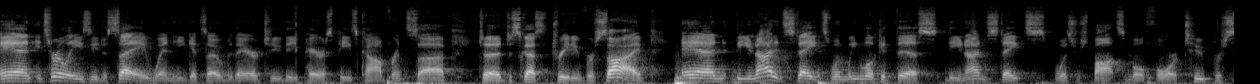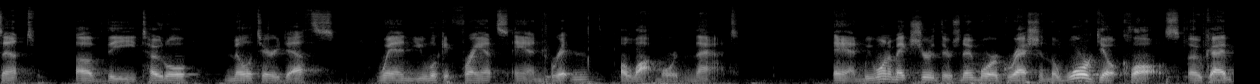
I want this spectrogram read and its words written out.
And it's really easy to say when he gets over there to the Paris Peace Conference uh, to discuss the Treaty of Versailles. And the United States, when we look at this, the United States was responsible for 2% of the total military deaths when you look at France and Britain, a lot more than that. and we want to make sure there's no more aggression. The war guilt clause, okay?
